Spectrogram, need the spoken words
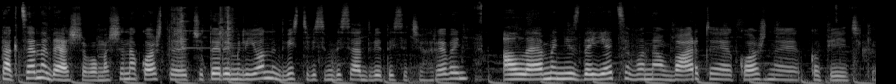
Так, це не дешево. Машина коштує 4 мільйони 282 тисячі гривень. Але мені здається, вона вартує кожної копійки.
